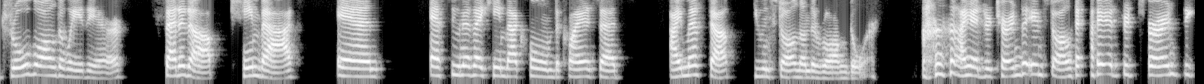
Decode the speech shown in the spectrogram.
drove all the way there, set it up, came back. And as soon as I came back home, the client said, I messed up. You installed on the wrong door. I had returned the install. I had returned the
